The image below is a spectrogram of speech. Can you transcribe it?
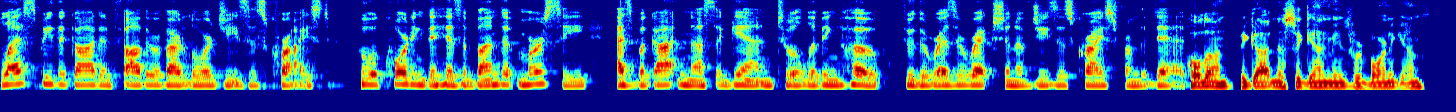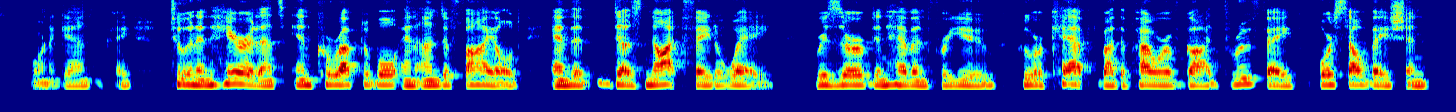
Blessed be the God and Father of our Lord Jesus Christ, who according to his abundant mercy has begotten us again to a living hope through the resurrection of Jesus Christ from the dead. Hold on. Begotten us again means we're born again. Born again. Okay. To an inheritance incorruptible and undefiled, and that does not fade away, reserved in heaven for you, who are kept by the power of God through faith for salvation,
